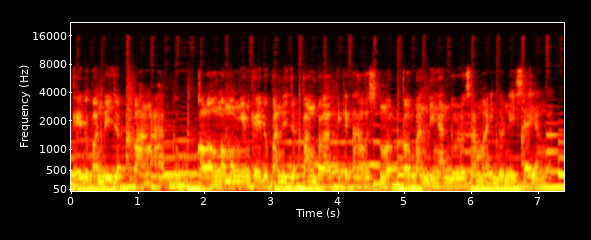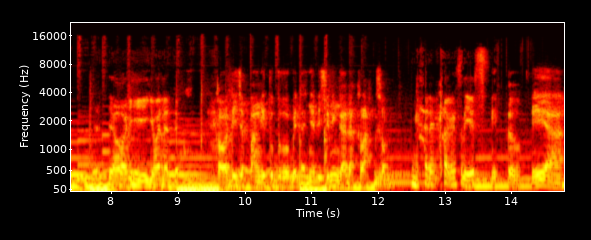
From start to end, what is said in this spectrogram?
Kehidupan di Jepang, aduh. Kalau ngomongin kehidupan di Jepang berarti kita harus perbandingan dulu sama Indonesia ya nggak? Yoi, gimana tuh? Kalau di Jepang itu bro bedanya di sini nggak ada klakson. Gak ada kang serius. Itu, iya.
